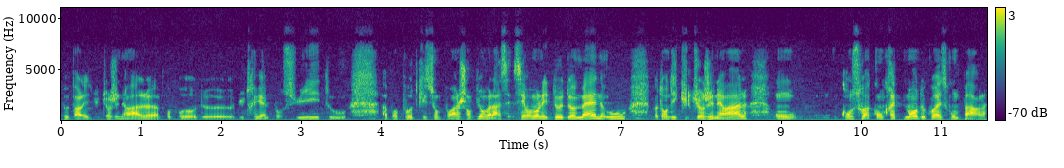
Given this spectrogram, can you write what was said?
peut parler de culture générale à propos du Trivial Poursuite ou à propos de questions pour un champion. Voilà, c'est vraiment les deux domaines où, quand on dit culture générale, on conçoit concrètement de quoi est-ce qu'on parle.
